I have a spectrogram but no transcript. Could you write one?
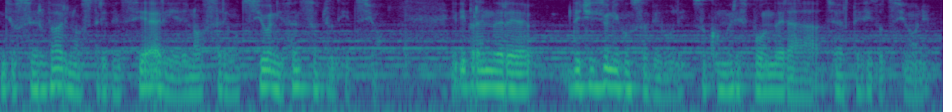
di osservare i nostri pensieri e le nostre emozioni senza giudizio e di prendere decisioni consapevoli su come rispondere a certe situazioni.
